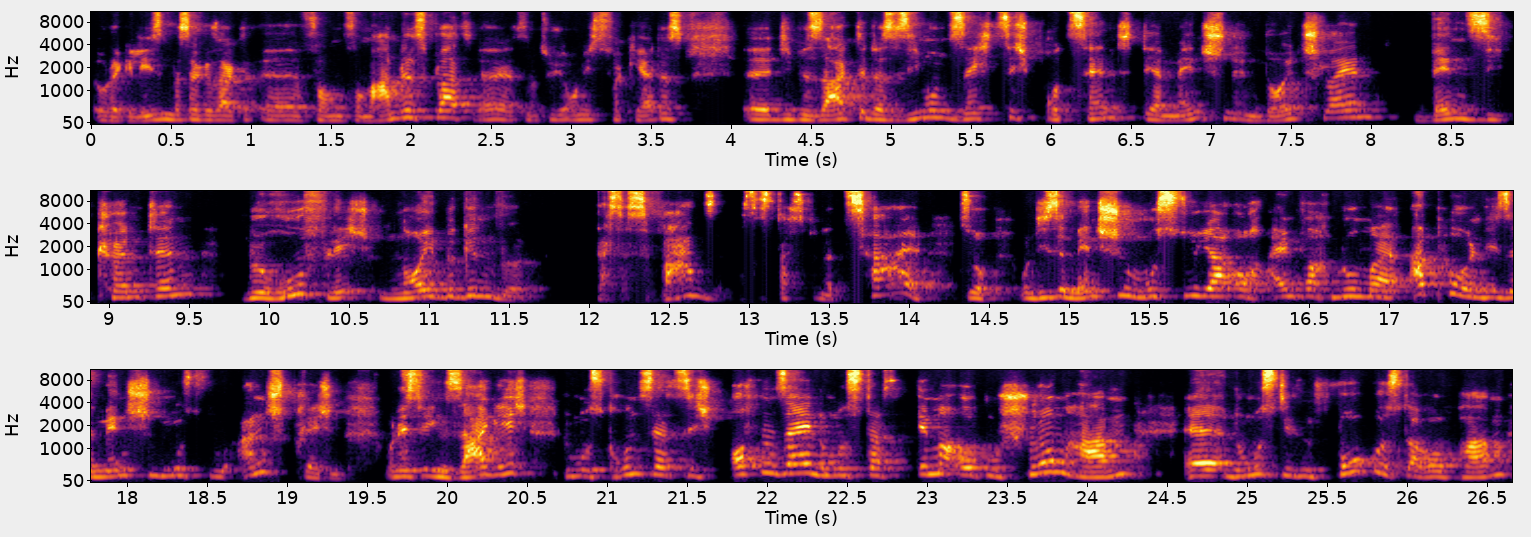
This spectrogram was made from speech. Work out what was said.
oder gelesen, besser gesagt, äh, vom, vom Handelsblatt, ja, jetzt natürlich auch nichts Verkehrtes, äh, die besagte, dass 67 Prozent der Menschen in Deutschland, wenn sie könnten, beruflich neu beginnen würden. Das ist Wahnsinn. Was ist das für eine Zahl? So, und diese Menschen musst du ja auch einfach nur mal abholen. Diese Menschen musst du ansprechen. Und deswegen sage ich, du musst grundsätzlich offen sein. Du musst das immer auf dem Schirm haben. Äh, du musst diesen Fokus darauf haben,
